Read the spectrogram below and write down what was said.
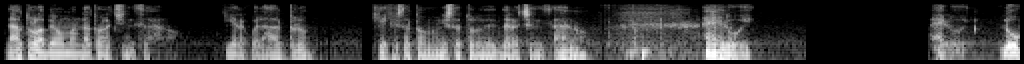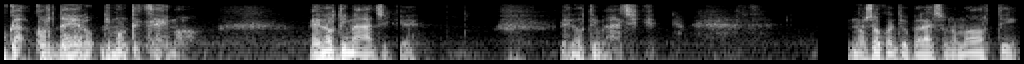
l'altro l'abbiamo mandato alla Cinzano. Chi era quell'altro? Chi è che è stato amministratore de- della Cenzano? È lui. È lui. Luca Cordero di Montezemolo. Le notti magiche, le notti magiche. Non so quanti operai sono morti,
